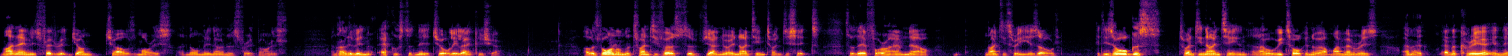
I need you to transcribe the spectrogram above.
My name is Frederick John Charles Morris, uh, normally known as Fred Morris, and I live in Eccleston near Chorley, Lancashire. I was born on the 21st of January 1926, so therefore I am now 93 years old. It is August 2019, and I will be talking about my memories and a, and a career in the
